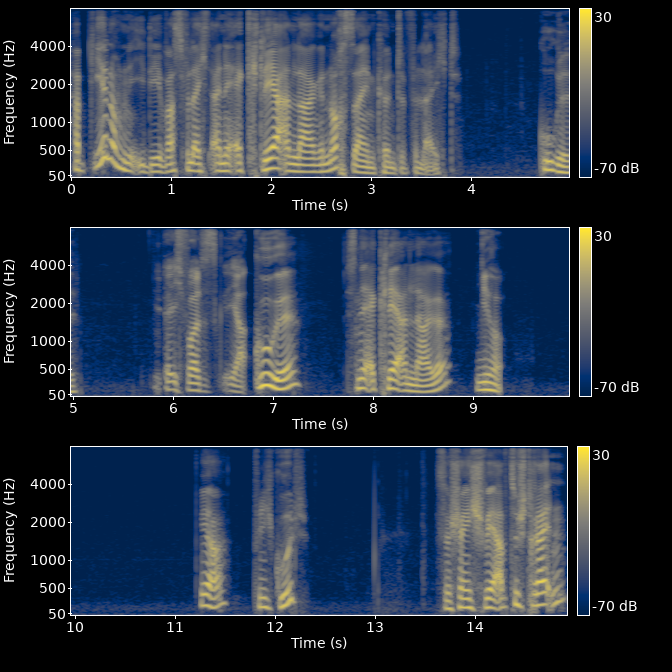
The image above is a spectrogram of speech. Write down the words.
Habt ihr noch eine Idee, was vielleicht eine Erkläranlage noch sein könnte, vielleicht? Google. Ich wollte es, ja. Google ist eine Erkläranlage. Ja. Ja, finde ich gut. Ist wahrscheinlich schwer abzustreiten.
